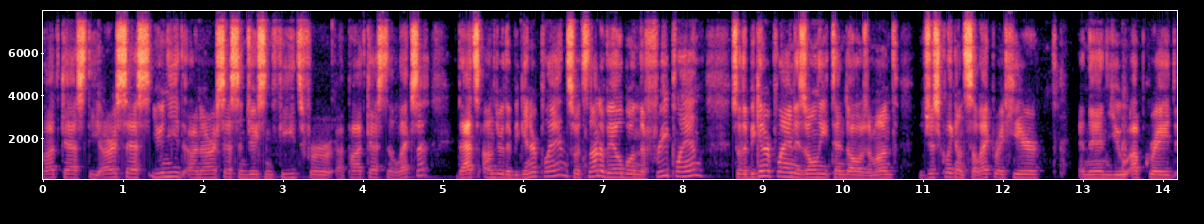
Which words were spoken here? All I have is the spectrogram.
podcast the RSS you need an RSS and JSON feeds for a podcast in Alexa. That's under the beginner plan so it's not available in the free plan. So the beginner plan is only ten dollars a month. You just click on select right here and then you upgrade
